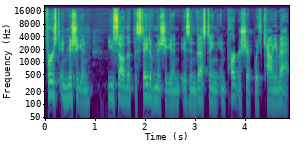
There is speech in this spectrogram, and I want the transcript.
First, in Michigan, you saw that the state of Michigan is investing in partnership with Calumet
